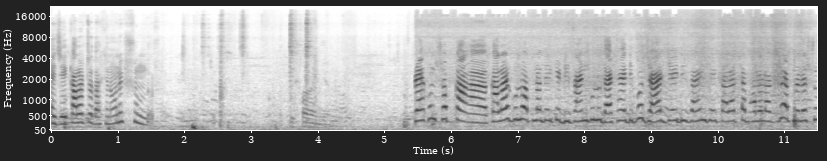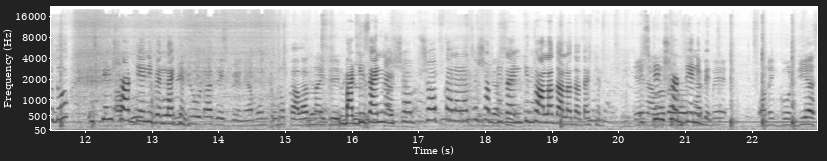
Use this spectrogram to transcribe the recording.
এই যে কালারটা দেখেন অনেক সুন্দর একটু সরাই দিন। আমরা এখন সব কালারগুলো আপনাদেরকে ডিজাইনগুলো দেখায় দিব। যার যেই ডিজাইন যেই কালারটা ভালো লাগবে আপনারা শুধু স্ক্রিনশট দিয়ে নেবেন দেখেন। ভিডিওটা দেখবেন এমন কোনো কালার নাই যে বা ডিজাইন নাই সব সব কালার আছে সব ডিজাইন কিন্তু আলাদা আলাদা দেখেন। স্ক্রিনশট দিয়ে নেবেন। অনেক গর্জিয়াস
